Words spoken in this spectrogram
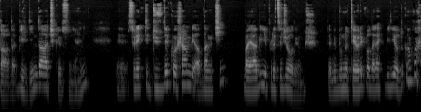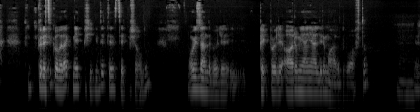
dağda. Bildiğin dağa çıkıyorsun yani. Sürekli düzde koşan bir adam için bayağı bir yıpratıcı oluyormuş. Tabi bunu teorik olarak biliyorduk ama pratik olarak net bir şekilde test etmiş oldum. O yüzden de böyle pek böyle ağrımayan yerlerim ağrıdı bu hafta. Hmm. Ee,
